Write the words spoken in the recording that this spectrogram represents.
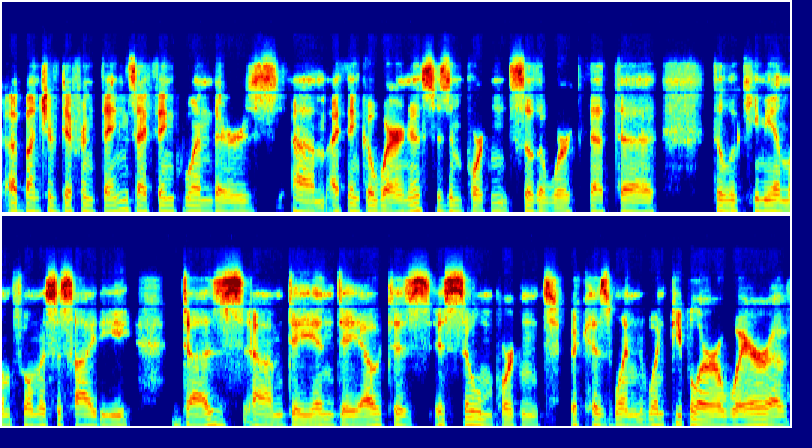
a bunch of different things. I think when there's, um, I think awareness is important. So the work that the the Leukemia and Lymphoma Society does um, day in day out is is so important because when when people are aware of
